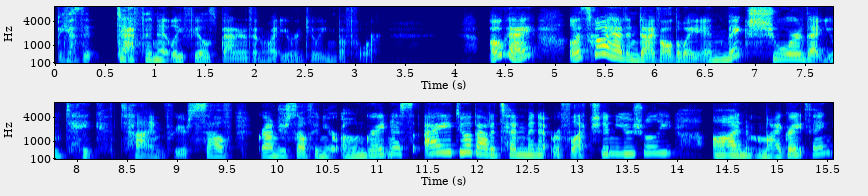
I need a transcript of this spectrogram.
because it definitely feels better than what you were doing before. Okay, let's go ahead and dive all the way in. Make sure that you take time for yourself, ground yourself in your own greatness. I do about a 10 minute reflection usually on my great thing.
